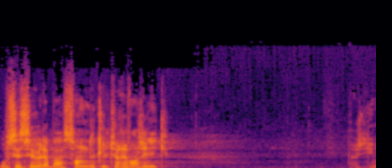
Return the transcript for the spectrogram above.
au CCE là-bas, Centre de culture évangélique. Ben,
